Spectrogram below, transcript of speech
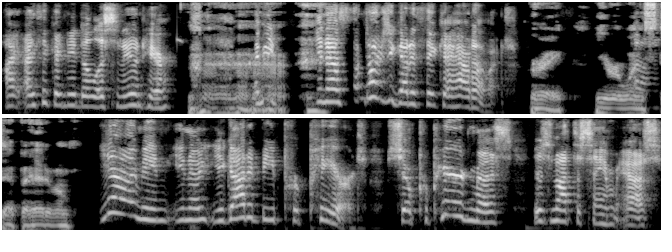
I, I think I need to listen in here. I mean, you know, sometimes you got to think ahead of it. right. You were one Uh, step ahead of him. Yeah, I mean, you know, you got to be prepared. So, preparedness is not the same as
